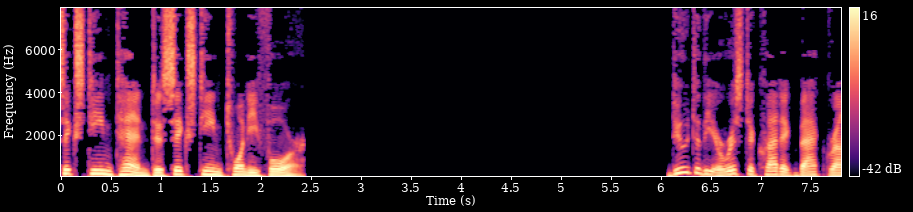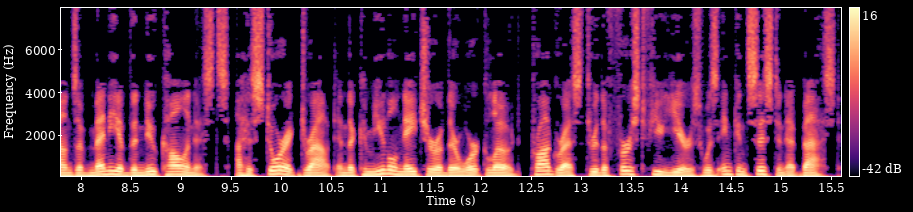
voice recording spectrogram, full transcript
1610 to 1624 Due to the aristocratic backgrounds of many of the new colonists, a historic drought and the communal nature of their workload, progress through the first few years was inconsistent at best.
